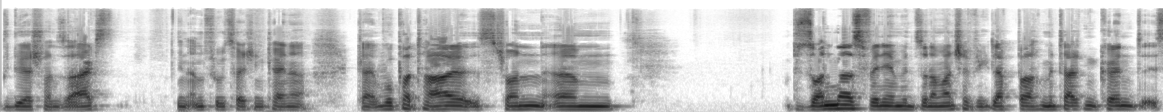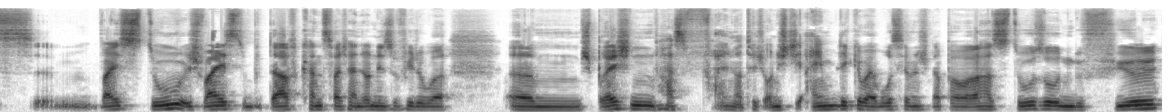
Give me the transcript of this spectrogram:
wie du ja schon sagst, in Anführungszeichen keiner, kleiner Wuppertal ist schon, ähm, besonders wenn ihr mit so einer Mannschaft wie Gladbach mithalten könnt, ist, äh, weißt du, ich weiß, du darf, kannst wahrscheinlich auch nicht so viel darüber ähm, sprechen, hast vor allem natürlich auch nicht die Einblicke bei Borussia Mönchengladbach, aber hast du so ein Gefühl,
